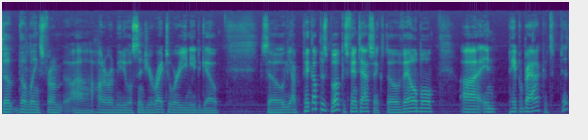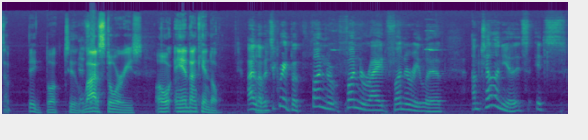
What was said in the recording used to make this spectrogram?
the, the links from uh, Haunted Road Media will send you right to where you need to go. So yeah, pick up his book. It's fantastic. So available uh, in paperback. It's it's a big book too. A lot a- of stories. Oh, and on Kindle. I love it. It's a great book. Fun to fun to write, fun to relive. I'm telling you, it's it's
